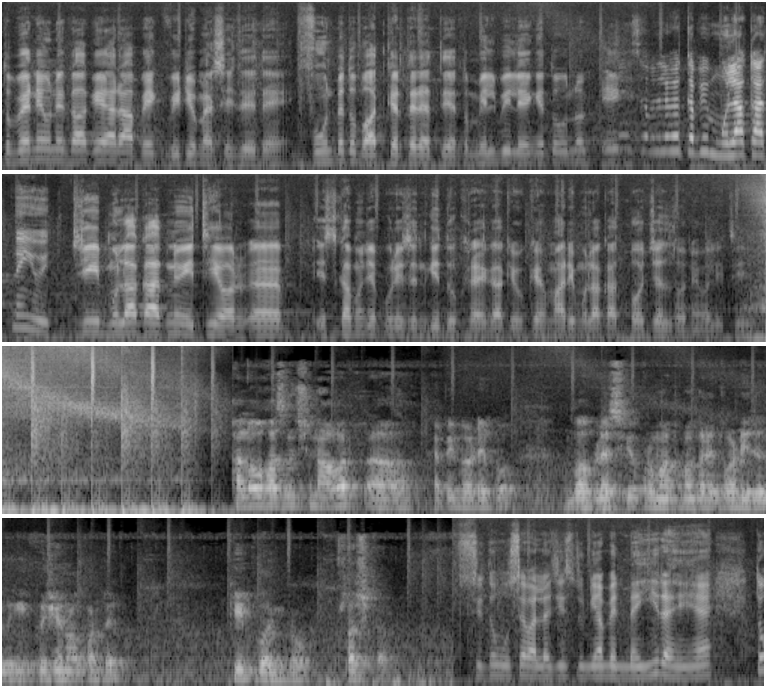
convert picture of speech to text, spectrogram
तो मैंने उन्हें कहा कि यार आप एक वीडियो मैसेज दे दें फ़ोन पे तो बात करते रहते हैं तो मिल भी लेंगे तो उन्होंने एक इसका मतलब कभी मुलाकात नहीं हुई जी मुलाकात नहीं हुई थी और इसका मुझे पूरी ज़िंदगी दुख रहेगा क्योंकि हमारी मुलाकात बहुत जल्द होने वाली थी hello Hasan Shanawar happy birthday bro God bless you परमात्मा करे ਤੁਹਾਡੀ ਜ਼ਿੰਦਗੀ ਖੁਸ਼ੀਆਂ ਨਾਲ ਭਰ ਦੇ ਕੀਪ ਗੋਇੰਗ ब्रो सत श्री सिद्धू मूसेवाला जी इस दुनिया में नहीं रहे हैं तो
